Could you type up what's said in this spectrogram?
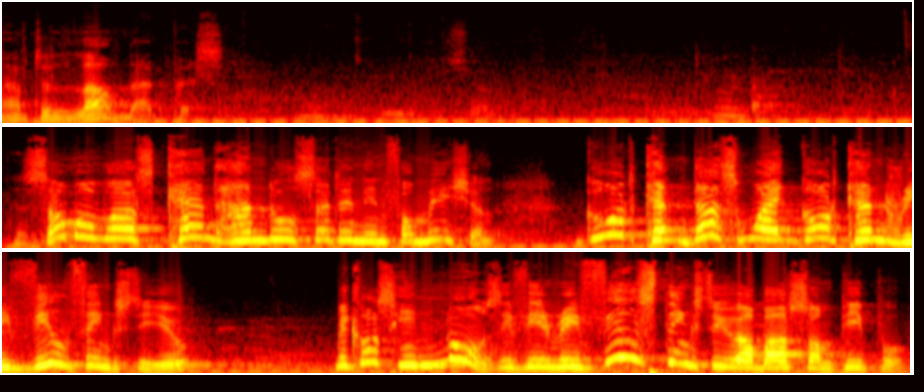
I have to love that person. Some of us can't handle certain information. God can that's why God can't reveal things to you. Because he knows if he reveals things to you about some people,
